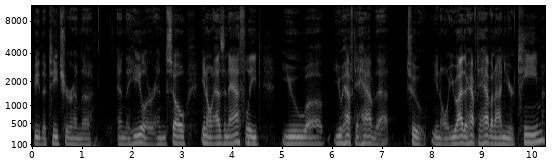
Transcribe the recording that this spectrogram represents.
be the teacher and the and the healer. And so, you know, as an athlete, you uh, you have to have that too. You know, you either have to have it on your team,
